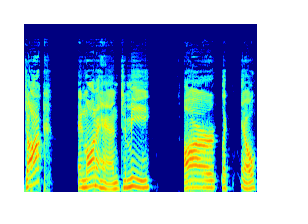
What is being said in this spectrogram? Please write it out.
Dach and Monahan, to me, are like, you know,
